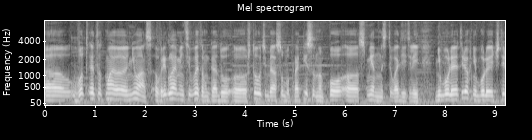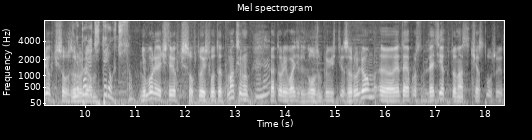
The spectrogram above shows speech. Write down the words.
Э, вот этот э, нюанс в регламенте в этом году, э, что у тебя особо прописано по сменности водителей? Не более трех, не более четырех часов за не рулем? Не более четырех часов. Не более четырех часов. То есть вот этот максимум, угу. который водитель должен провести за рулем, это я просто для тех, кто нас сейчас слушает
